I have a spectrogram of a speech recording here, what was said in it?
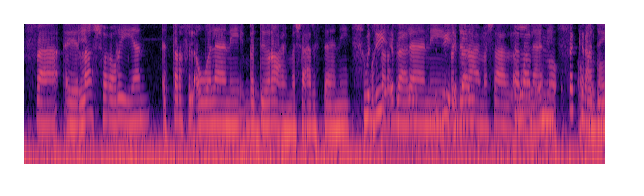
فلا شعوريا الطرف الأولاني بده يراعي مشاعر الثاني بده والطرف يقبل- الثاني بده يراعي مشاعر الأولاني إنه سكر على الموضوع.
